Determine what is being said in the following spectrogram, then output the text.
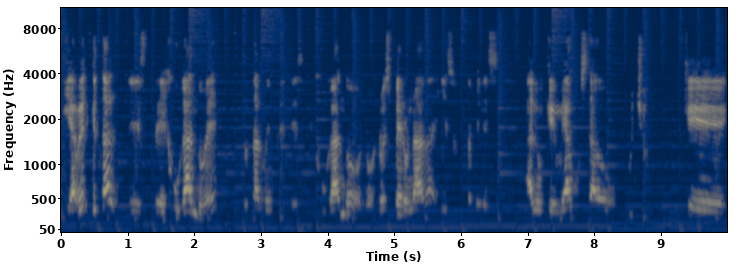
y a ver qué tal, este, jugando, ¿eh? totalmente, este, jugando, no, no espero nada y eso también es algo que me ha gustado mucho, que,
